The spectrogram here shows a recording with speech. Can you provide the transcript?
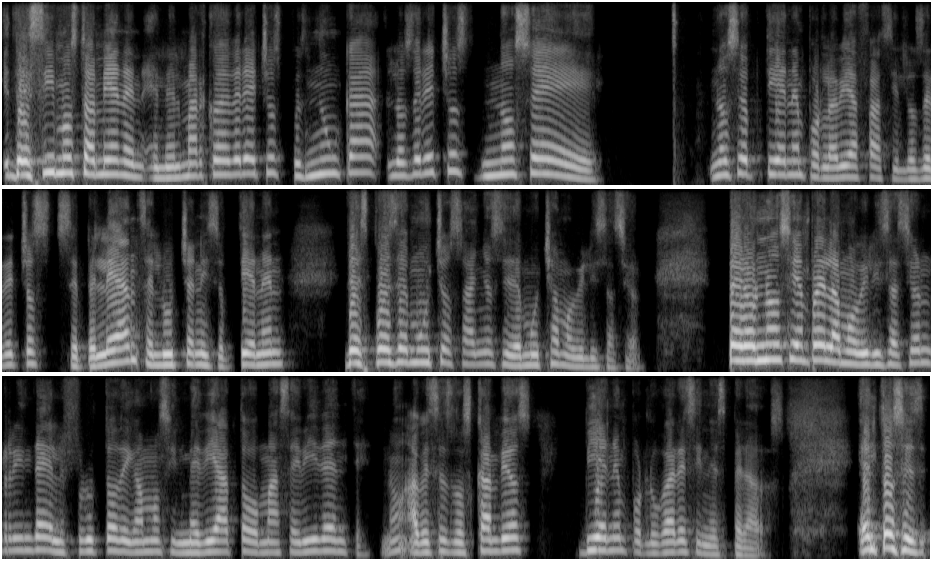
decimos también en, en, el marco de derechos, pues nunca, los derechos no se, no se obtienen por la vía fácil, los derechos se pelean, se luchan y se obtienen después de muchos años y de mucha movilización pero no siempre la movilización rinde el fruto, digamos, inmediato o más evidente, ¿no? A veces los cambios vienen por lugares inesperados. Entonces,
